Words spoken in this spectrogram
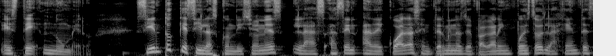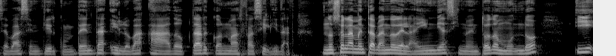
este número. Siento que si las condiciones las hacen adecuadas en términos de pagar impuestos, la gente se va a sentir contenta y lo va a adoptar con más facilidad. No solamente hablando de la India, sino en todo mundo. Y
